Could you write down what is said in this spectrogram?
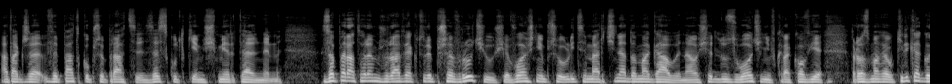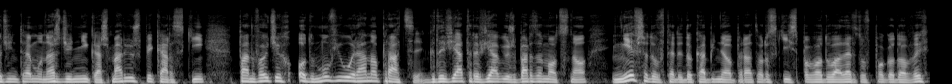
a także wypadku przy pracy ze skutkiem śmiertelnym. Z operatorem żurawia, który przewrócił się właśnie przy ulicy Marcina Domagały na osiedlu Złocień w Krakowie, rozmawiał kilka godzin temu nasz dziennikarz Mariusz Piekarski. Pan Wojciech odmówił rano pracy, gdy wiatr wiał już bardzo mocno. Nie wszedł wtedy do kabiny operatorskiej z powodu alertów pogodowych.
